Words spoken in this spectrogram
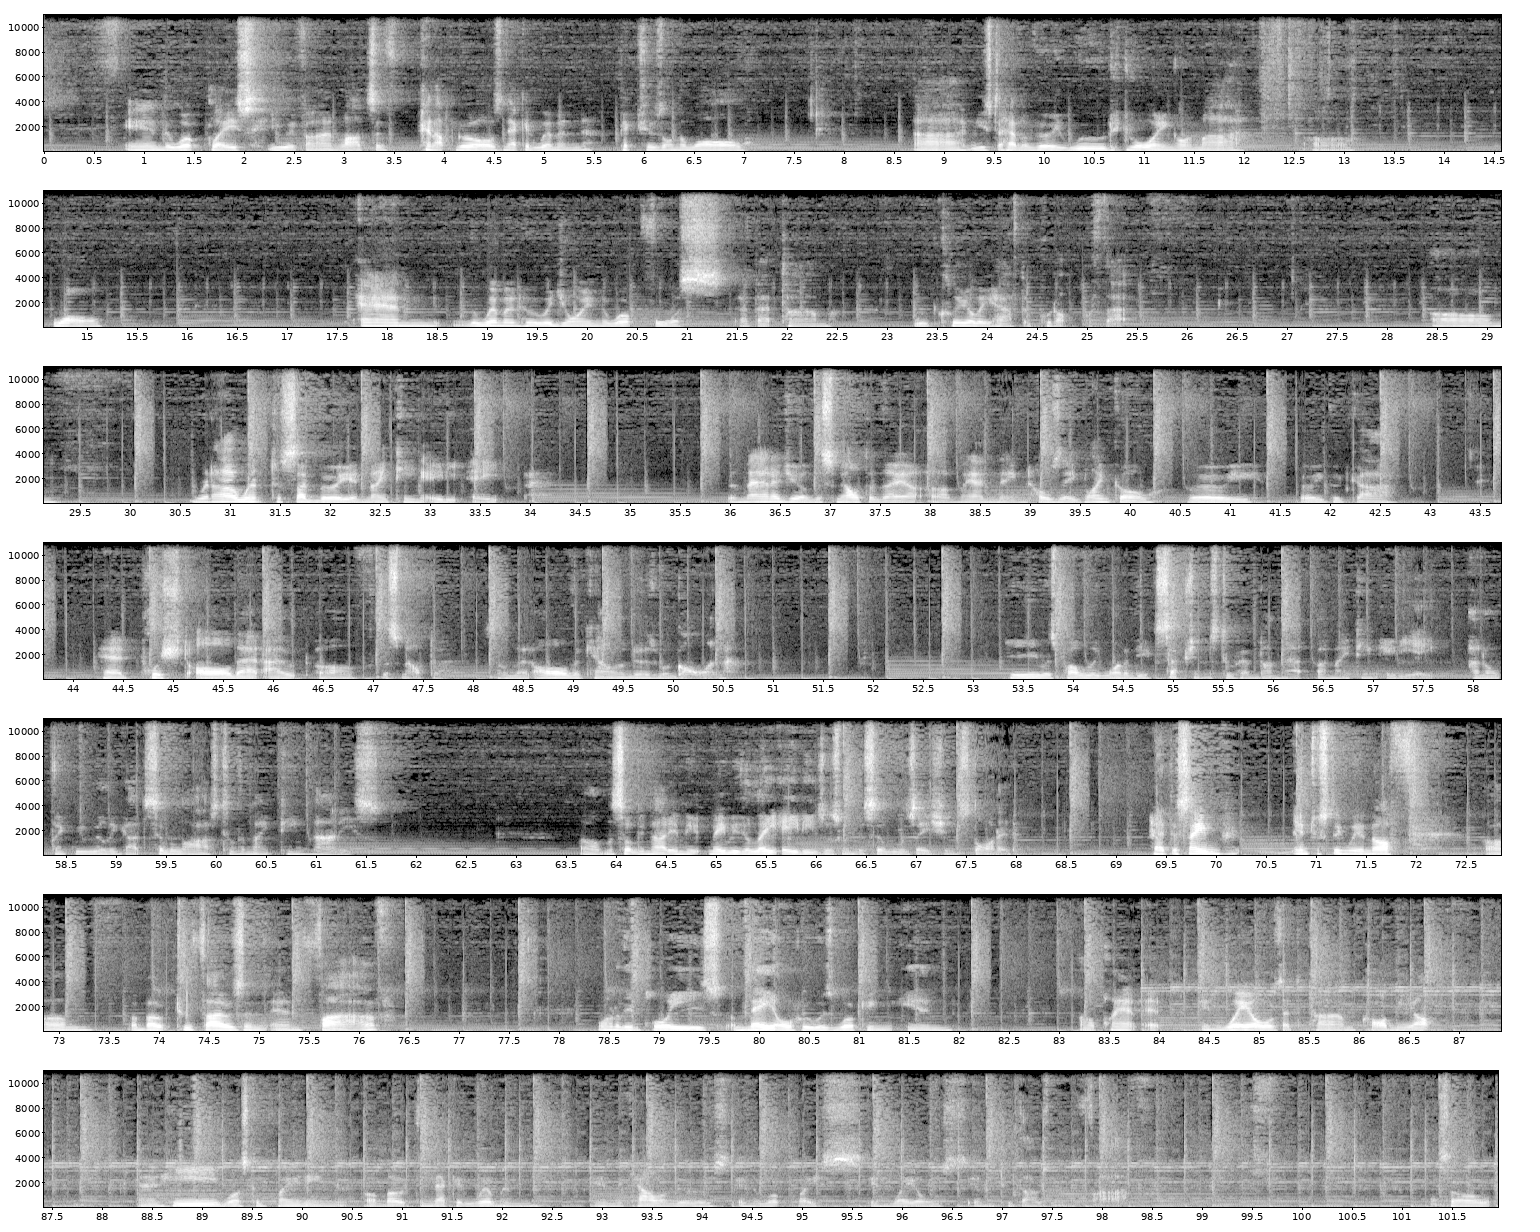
in the workplace, you would find lots of pinup girls, naked women, pictures on the wall. I used to have a very rude drawing on my uh, wall. And the women who would join the workforce at that time we clearly have to put up with that. Um, when I went to Sudbury in 1988, the manager of the smelter there, a man named Jose Blanco, very, very good guy, had pushed all that out of the smelter so that all the calendars were gone. He was probably one of the exceptions to have done that by 1988. I don't think we really got civilized till the 1990s. Uh, but certainly not in the, maybe the late 80s was when the civilization started. At the same, interestingly enough, um, about 2005, one of the employees, a male who was working in a plant at, in Wales at the time called me up and he was complaining about the naked women in the calendars in the workplace in Wales in 2005. So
